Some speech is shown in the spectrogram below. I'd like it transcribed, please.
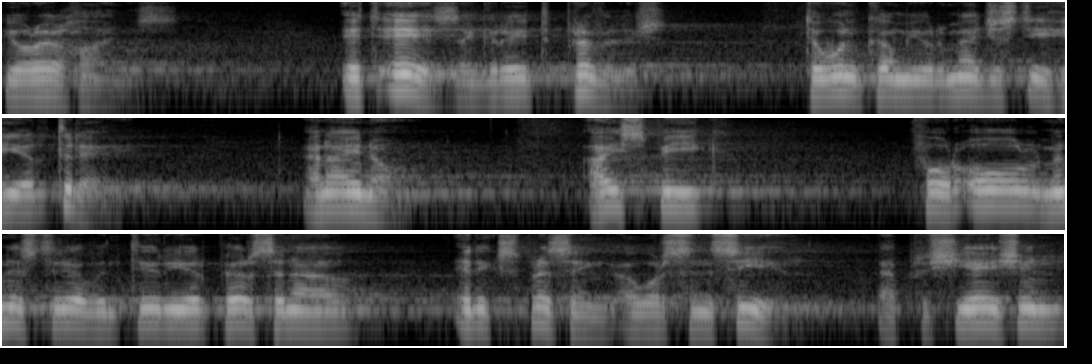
Your Royal Highness, it is a great privilege to welcome Your Majesty here today. And I know I speak for all Ministry of Interior personnel in expressing our sincere appreciation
